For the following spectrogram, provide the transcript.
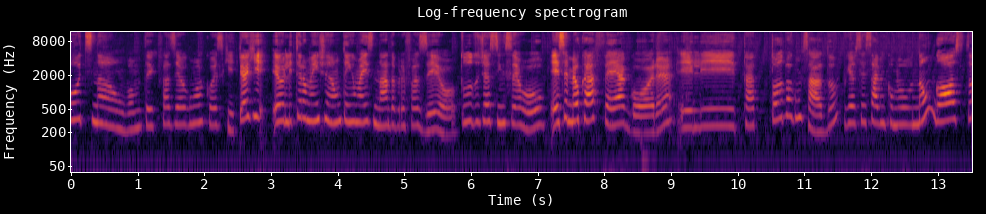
Putz, não, vamos ter que fazer alguma coisa aqui. Pior que eu literalmente não tenho mais nada pra fazer, ó. Tudo já se encerrou. Esse é meu café agora. Ele tá todo bagunçado, porque vocês sabem como eu não gosto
